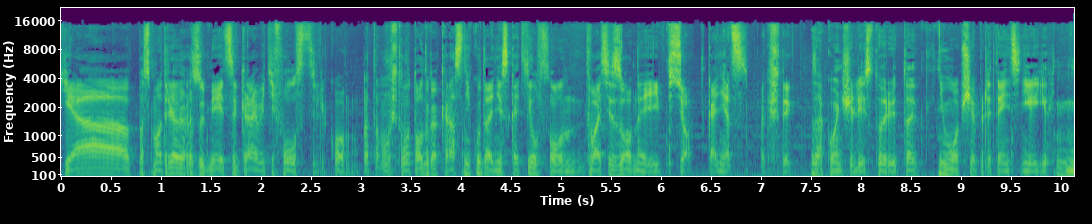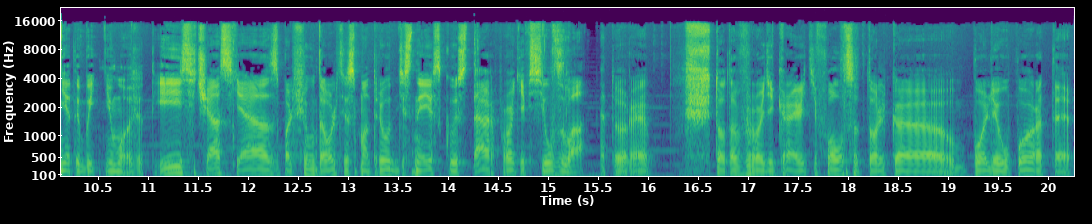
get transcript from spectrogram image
Я посмотрел, разумеется, Gravity Falls целиком, потому что вот он как раз никуда не скатился, он два сезона и все, конец. Как штык. Закончили историю историю, то к нему вообще претензий никаких нет и быть не может. И сейчас я с большим удовольствием смотрю диснеевскую «Стар против сил зла», которая что-то вроде Gravity Falls, только более упоротое.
